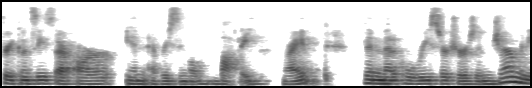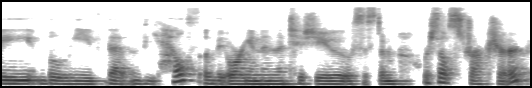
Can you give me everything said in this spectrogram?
frequencies that are in every single body, right? Then medical researchers in Germany believe that the health of the organ and the tissue system or cell structure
